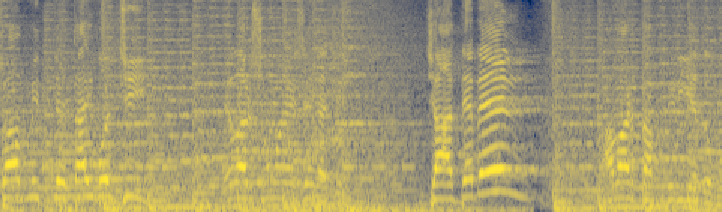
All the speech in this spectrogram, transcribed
সব মিথ্যে তাই বলছি এবার সময় এসে গেছে যা দেবেন আবার তা ফিরিয়ে দেবো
